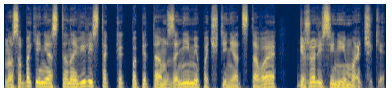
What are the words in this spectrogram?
Но собаки не остановились, так как по пятам за ними, почти не отставая, бежали синие мальчики.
